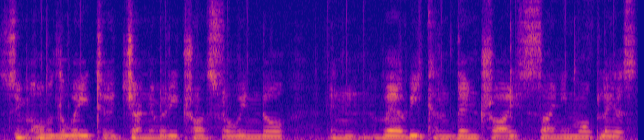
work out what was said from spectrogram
swim all the way to January transfer window and where we can then try signing more players.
